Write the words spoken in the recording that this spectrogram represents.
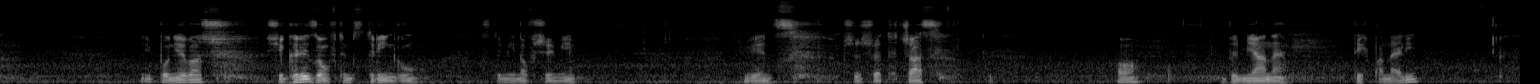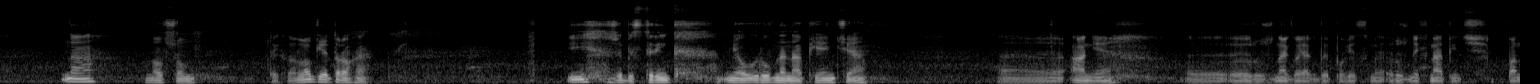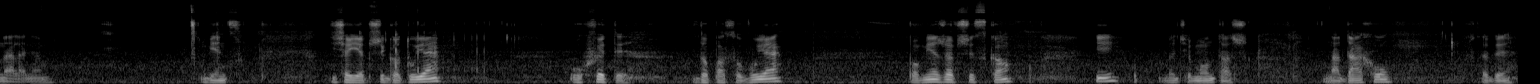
i ponieważ się gryzą w tym stringu z tymi nowszymi więc przyszedł czas o wymianę tych paneli na nowszą technologię trochę. I żeby string miał równe napięcie e, a nie e, różnego jakby powiedzmy różnych napięć panele nie? więc dzisiaj je przygotuję. Uchwyty dopasowuję pomierzę wszystko i będzie montaż na dachu. Wtedy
